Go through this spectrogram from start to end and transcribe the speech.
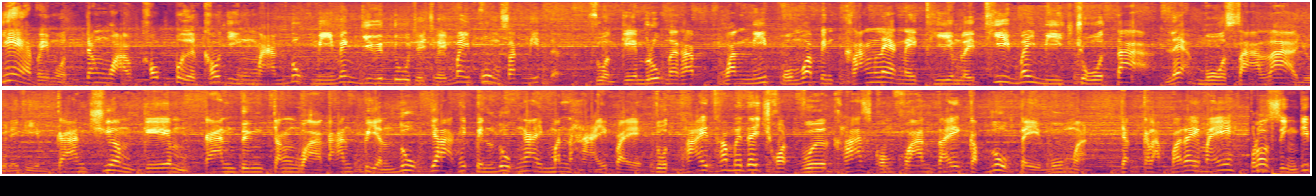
แย่ไปหมด จังหวะเขาเปิดเขายิงมาลูกหมีแม่งยืนดูเฉยๆ ไม่พุ่งสักนิดอะ ส่วนเกมรุกนะครับ วันนี้ผมว่าเป็นครั้งแรกในทีมเลยที่ไม่มีโชต้าและโมซาล่าอยู่ในทีม การเชื่อมเกม การดึงจังหวะการเปลี่ยนลูกยากให้เป็นลูกง่ายมันหายไป สุดท้ายถ้าไม่ได้ช็อตเวอร์คลาสของฟานไดกับลูกเตะมุมอะจะกลับมาได้ไหม เพราะสิ่งที่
